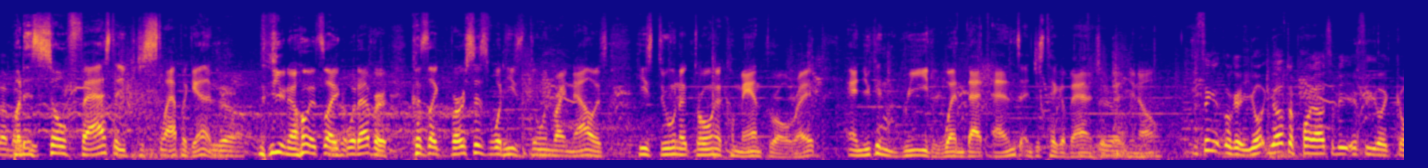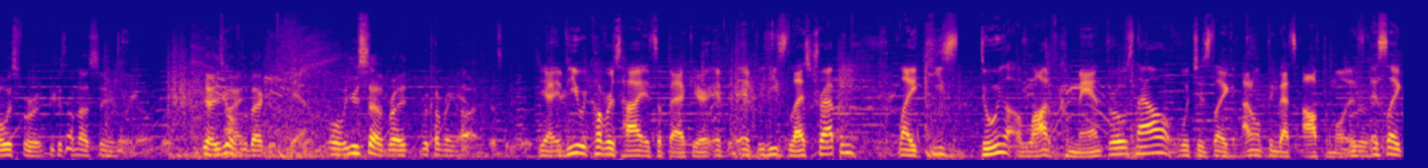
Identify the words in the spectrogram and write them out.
But it's so fast that you can just slap again. Yeah. you know, it's like whatever. Because like versus what he's doing right now is he's doing a throwing a command throw, right? And you can read when that ends and just take advantage of Yeah. it. You know. The thing is, okay, you'll, you'll have to point out to me if he, like, goes for it, because I'm not seeing it right now. Yeah, he's going for the back. air. Yeah. Well, you said, right, recovering high. That's what he does. Yeah, if he recovers high, it's a back air. If, if he's less trapping, like he's doing a lot of command throws now, which is like I don't think that's optimal. It's, it's like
